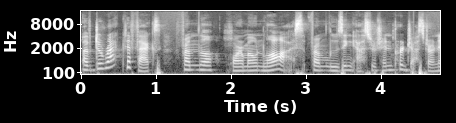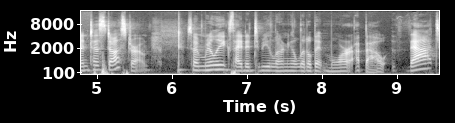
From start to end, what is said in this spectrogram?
of direct effects from the hormone loss from losing estrogen, progesterone, and testosterone. So I'm really excited to be learning a little bit more about that.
